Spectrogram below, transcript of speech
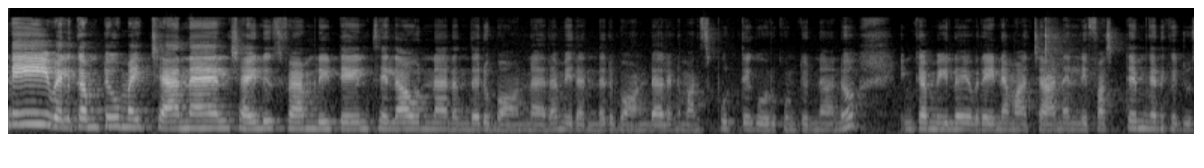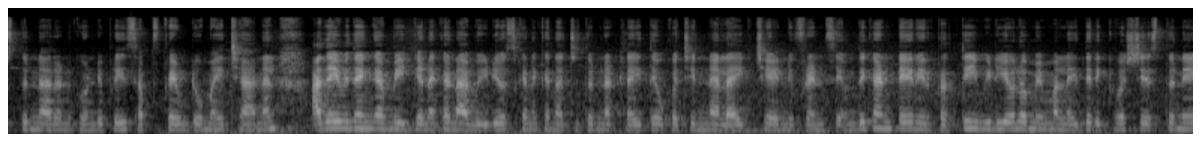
అండి welcome to my channel child's family tales. ఎలా ఉన్నారు? అందరూ బాగున్నారా? మీరు అందరూ బాగుండాలని మనస్ఫూర్తిగా కోరుకుంటున్నాను. ఇంకా మీలో ఎవరైనా మా ఛానల్ని ఫస్ట్ టైం కనుక చూస్తున్నారనుకోండి please subscribe to my channel. అదేవిధంగా మీకు కనుక నా వీడియోస్ కనుక నచ్చుతున్నట్లయితే ఒక చిన్న లైక్ చేయండి ఫ్రెండ్స్. ఎందుకంటే నేను ప్రతి వీడియోలో మిమ్మల్ని అయితే రిక్వెస్ట్ చేస్తూనే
